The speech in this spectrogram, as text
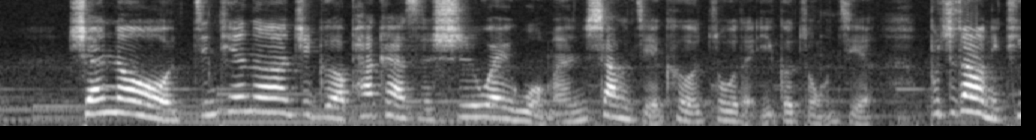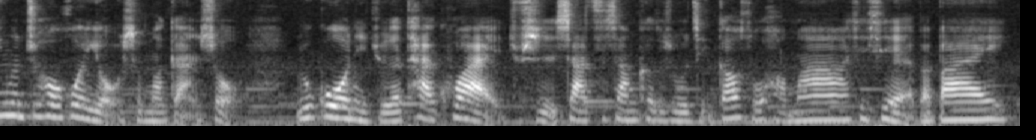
，Channel，今天呢，这个 Podcast 是为我们上节课做的一个总结，不知道你听了之后会有什么感受？如果你觉得太快，就是下次上课的时候请告诉我好吗？谢谢，拜拜。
